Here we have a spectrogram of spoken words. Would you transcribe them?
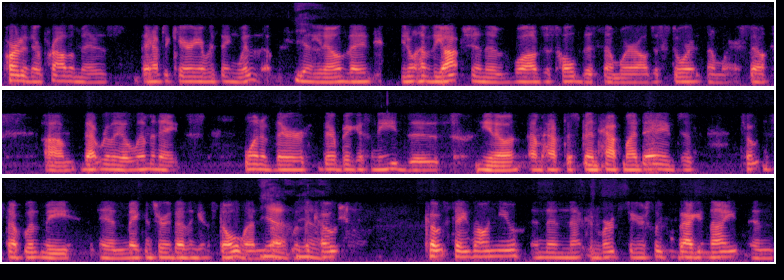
part of their problem is they have to carry everything with them. yeah, You know, they you don't have the option of well, I'll just hold this somewhere, I'll just store it somewhere. So um, that really eliminates one of their their biggest needs is you know I'm have to spend half my day just toting stuff with me and making sure it doesn't get stolen. Yeah, but with yeah. the coat, coat stays on you, and then that converts to your sleeping bag at night, and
